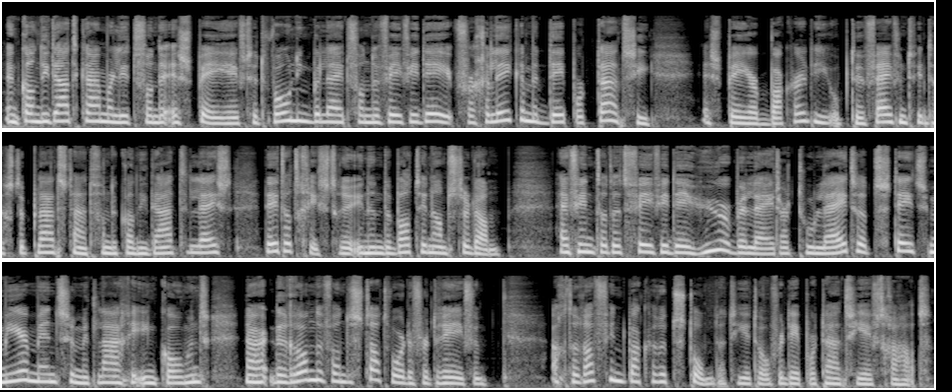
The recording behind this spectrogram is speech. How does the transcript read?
Een kandidaat-Kamerlid van de SP heeft het woningbeleid van de VVD vergeleken met deportatie. SP'er Bakker, die op de 25e plaats staat van de kandidatenlijst, deed dat gisteren in een debat in Amsterdam. Hij vindt dat het VVD-huurbeleid ertoe leidt dat steeds meer mensen met lage inkomens naar de randen van de stad worden verdreven. Achteraf vindt Bakker het stom dat hij het over deportatie heeft gehad.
